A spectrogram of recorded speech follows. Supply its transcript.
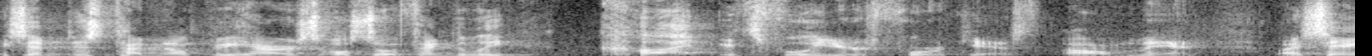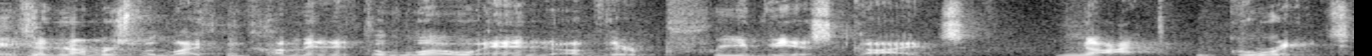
except this time L3 Harris also effectively cut its full year's forecast. Oh, man. By saying their numbers would likely come in at the low end of their previous guidance. Not great.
